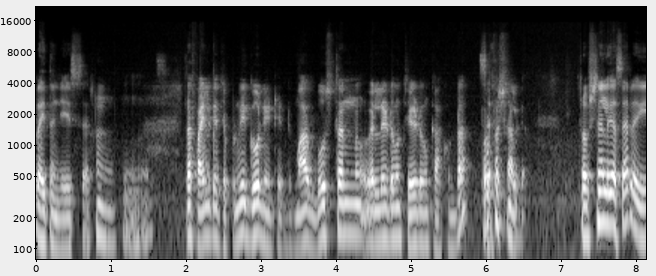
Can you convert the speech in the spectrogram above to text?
ప్రయత్నం చేసి సార్. సార్ ఫైనల్గా చెప్పండి. మీ గోల్ ఏంటండి? మా బూస్టన్ వెళ్ళడం చేయడం కాకుండా ప్రొఫెషనల్గా ప్రొఫెషనల్గా సార్ ఈ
